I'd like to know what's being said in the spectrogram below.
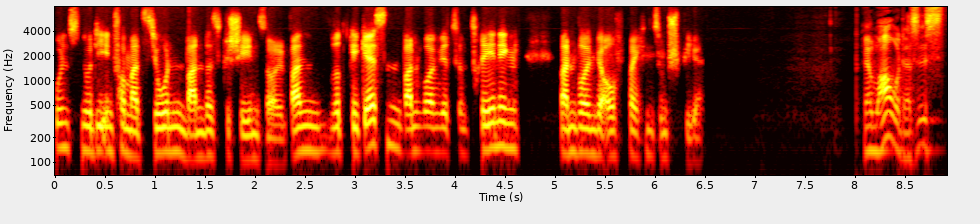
uns nur die Informationen, wann das geschehen soll. Wann wird gegessen, wann wollen wir zum Training, wann wollen wir aufbrechen zum Spiel. Ja, wow, das ist,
